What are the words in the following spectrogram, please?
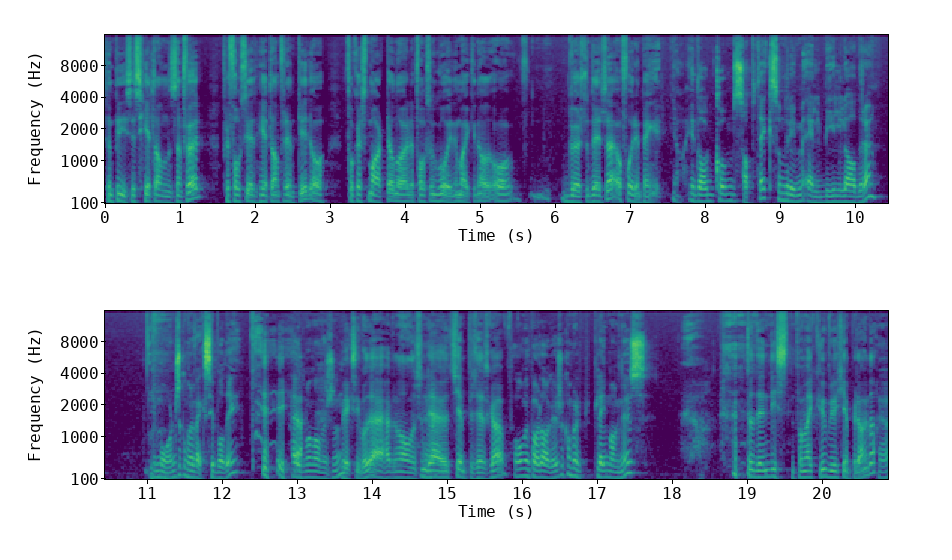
som prises helt annerledes enn før. For folk ser en helt annen fremtid, og folk er smarte. Og nå er det folk som går inn i markedet og, og børsnoterer seg og får inn penger. Ja, I dag kom Saptek, som driver med elbilladere. I morgen så kommer det Vexi Body. Andersen. Vexibody er Haugen Andersen. Det er jo et kjempeselskap. Og om et par dager så kommer Play Magnus. Ja. Så den listen på Merkur blir jo kjempelang. da. Ja.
